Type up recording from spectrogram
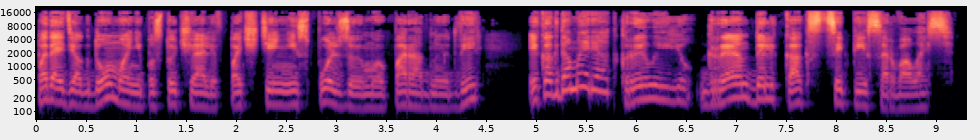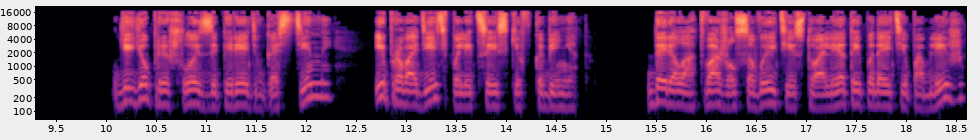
Подойдя к дому, они постучали в почти неиспользуемую парадную дверь, и когда Мэри открыла ее, Грендель как с цепи сорвалась. Ее пришлось запереть в гостиной и проводить полицейских в кабинет. Дэрил отважился выйти из туалета и подойти поближе.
